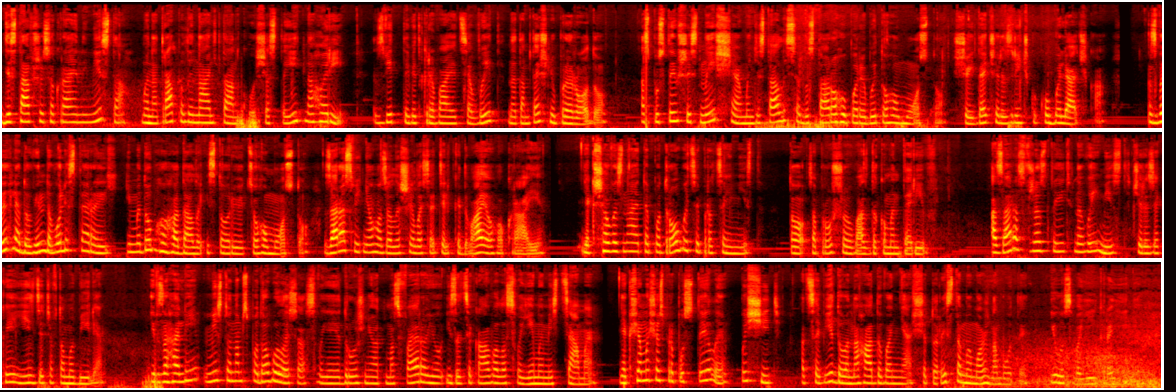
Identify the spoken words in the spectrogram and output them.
Діставшись окраїни міста, ми натрапили на альтанку, що стоїть на горі, звідти відкривається вид на тамтешню природу. А спустившись нижче, ми дісталися до старого перебитого мосту, що йде через річку Кобилячка. З вигляду він доволі старий, і ми довго гадали історію цього мосту. Зараз від нього залишилося тільки два його краї. Якщо ви знаєте подробиці про цей міст, то запрошую вас до коментарів. А зараз вже стоїть новий міст, через який їздять автомобілі. І взагалі місто нам сподобалося своєю дружньою атмосферою і зацікавило своїми місцями. Якщо ми щось пропустили, пишіть, а це відео нагадування, що туристами можна бути і у своїй країні.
